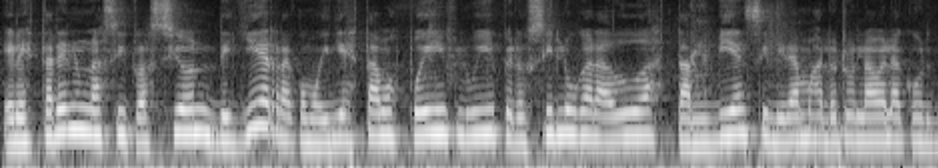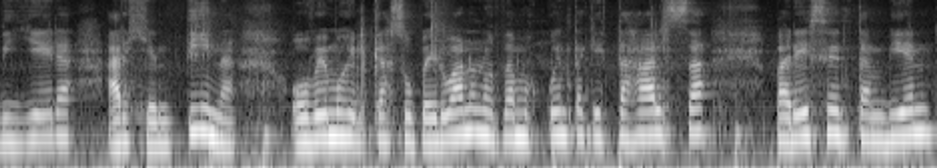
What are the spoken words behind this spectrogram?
el estar en una situación de guerra como hoy día estamos puede influir, pero sin lugar a dudas también si miramos al otro lado de la cordillera argentina o vemos el caso peruano nos damos cuenta que estas alzas parecen también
